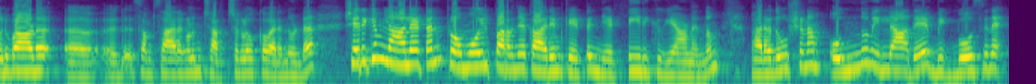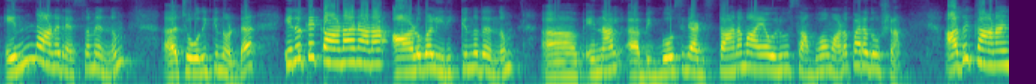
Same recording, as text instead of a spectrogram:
ഒരുപാട് സംസാരങ്ങളും ചർച്ചകളും ഒക്കെ വരുന്നുണ്ട്. ശരിക്കും ലാലേട്ടൻ പ്രൊമോയിൽ പറഞ്ഞ കാര്യം കേട്ട് ഞെട്ടിയിരിക്കുകയാണെന്നും ഭരദൂഷണം ഒന്നുമില്ലാതെ ബിഗ് ബോസിന് എന്താണ് രസമെന്നും ചോദിക്കുന്നുണ്ട്. ഇതൊക്കെ കാണാനാണ് ആളുകൾ ഇരിക്കുന്നതെന്നും എന്നാൽ ബിഗ് ബോസിന്റെ അടിസ്ഥാനമായ ഒരു സംഭവമാണ് പരദൂഷണം അത് കാണാൻ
